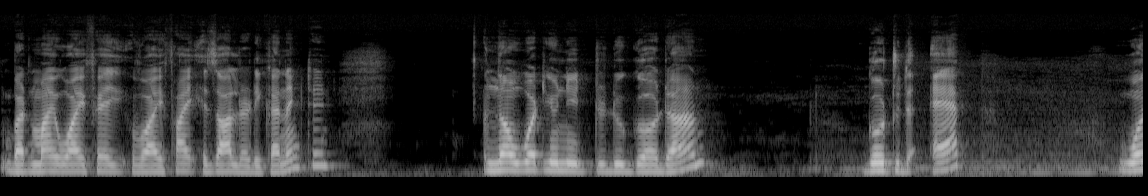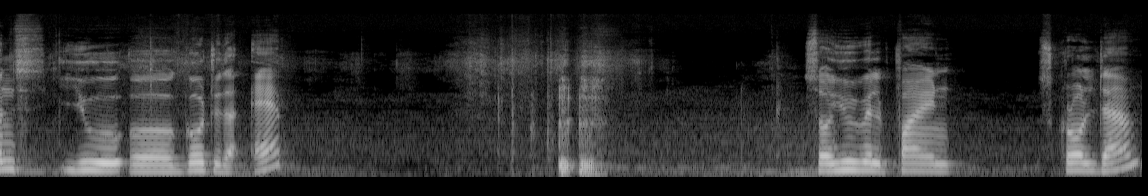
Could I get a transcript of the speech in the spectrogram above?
But my Wi-Fi Wi-Fi is already connected. Now what you need to do go down. Go to the app. Once you uh, go to the app so you will find scroll down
